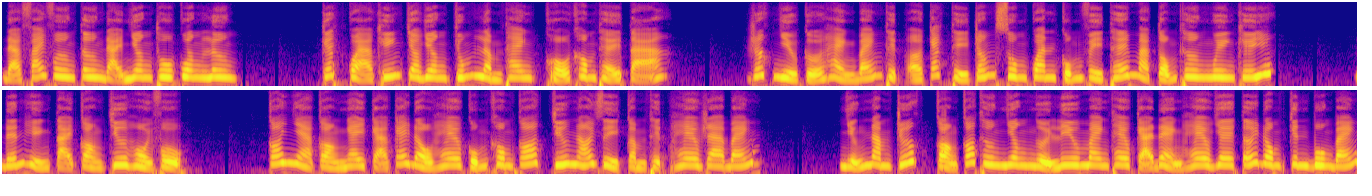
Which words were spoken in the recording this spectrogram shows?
đã phái Vương Tương đại nhân thu quân lương. Kết quả khiến cho dân chúng lầm than, khổ không thể tả. Rất nhiều cửa hàng bán thịt ở các thị trấn xung quanh cũng vì thế mà tổn thương nguyên khí. Đến hiện tại còn chưa hồi phục. Có nhà còn ngay cả cái đầu heo cũng không có, chứ nói gì cầm thịt heo ra bán. Những năm trước, còn có thương nhân người Liêu mang theo cả đàn heo dê tới Đông Kinh buôn bán.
